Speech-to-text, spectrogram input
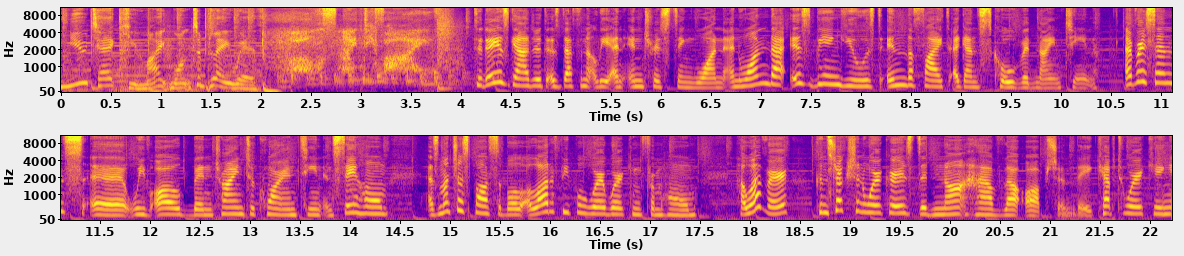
New tech you might want to play with. Pulse 95. Today's gadget is definitely an interesting one and one that is being used in the fight against COVID-19. Ever since uh, we've all been trying to quarantine and stay home as much as possible, a lot of people were working from home. However, construction workers did not have that option. They kept working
